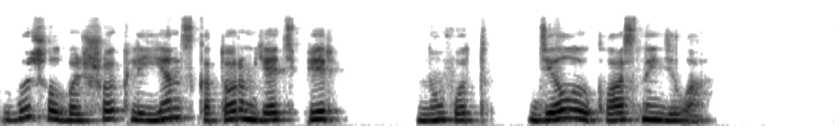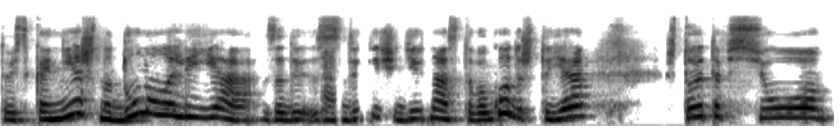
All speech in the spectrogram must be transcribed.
вышел большой клиент, с которым я теперь, ну вот, делаю классные дела. То есть, конечно, думала ли я с 2019 года, что я, что это все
